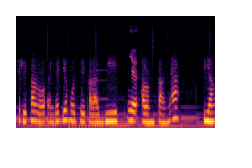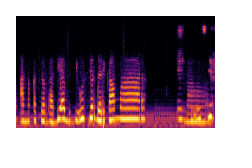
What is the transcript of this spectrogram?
cerita loh akhirnya dia mau cerita lagi Iya. kalau misalnya yang anak kecil tadi abis diusir dari kamar Ih Nah. diusir.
